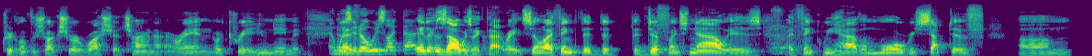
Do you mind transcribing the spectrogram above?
critical infrastructure, Russia, China, Iran, North Korea, you name it. And was I- it always like that? it is always like that, right? So I think that the, the difference now is I think we have a more receptive um,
